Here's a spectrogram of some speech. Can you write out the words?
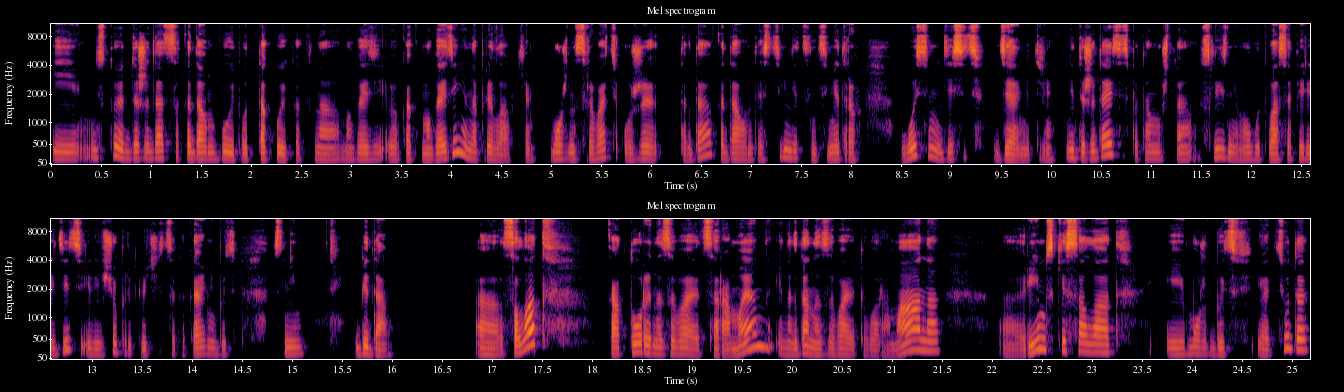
И не стоит дожидаться, когда он будет вот такой, как, на магази... Э, как в магазине на прилавке. Можно срывать уже тогда, когда он достигнет сантиметров 8-10 в диаметре. Не дожидайтесь, потому что слизни могут вас опередить или еще приключиться какая-нибудь с ним беда. А, салат, который называется рамен, иногда называют его романа, э, римский салат, и может быть и отсюда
